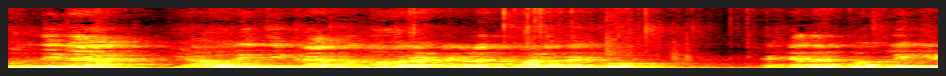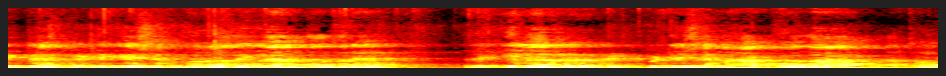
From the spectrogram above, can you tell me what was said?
ಮುಂದಿನ ಯಾವ ರೀತಿ ಕಾನೂನು ಹೋರಾಟಗಳನ್ನು ಮಾಡಬೇಕು, ಯಾಕಂದರೆ ಪಬ್ಲಿಕ್ ಇಂಟ್ರೆಸ್ಟ್ ಲಿಟಿಗೇಷನ್ ಬರೋದಿಲ್ಲ ಅಂತಂದರೆ ರೆಗ್ಯುಲರ್ ರಿಟ್ ಪಿಟಿಷನ್ ಹಾಕೋದಾ ಅಥವಾ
